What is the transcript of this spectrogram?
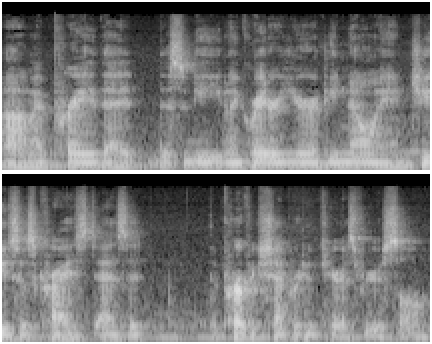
um, I pray that this would be even a greater year of you knowing Jesus Christ as a, the perfect shepherd who cares for your soul.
